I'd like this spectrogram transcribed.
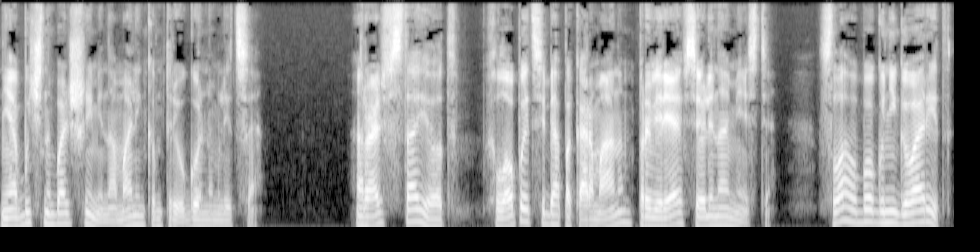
Необычно большими на маленьком треугольном лице. Ральф встает, хлопает себя по карманам, проверяя, все ли на месте. Слава богу, не говорит.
